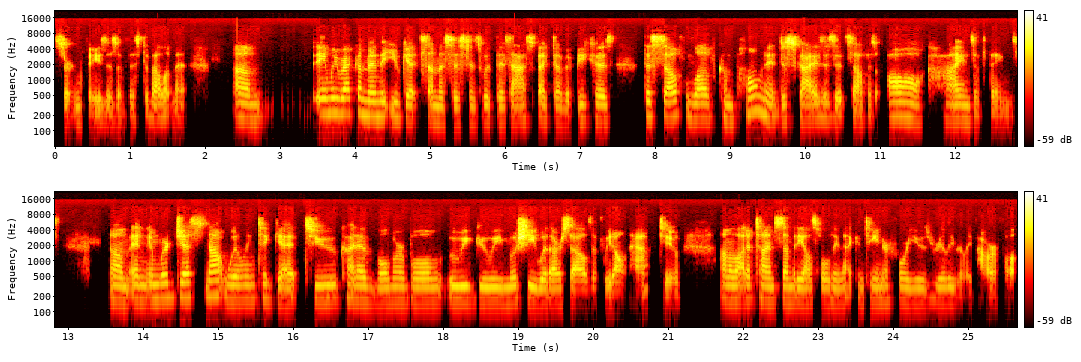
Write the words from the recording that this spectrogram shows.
certain phases of this development. Um, and we recommend that you get some assistance with this aspect of it because the self love component disguises itself as all kinds of things. Um, and, and we're just not willing to get too kind of vulnerable, ooey gooey, mushy with ourselves if we don't have to. Um, a lot of times, somebody else holding that container for you is really, really powerful.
